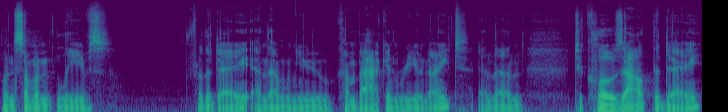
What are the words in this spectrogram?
when someone leaves for the day and then when you come back and reunite and then to close out the day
